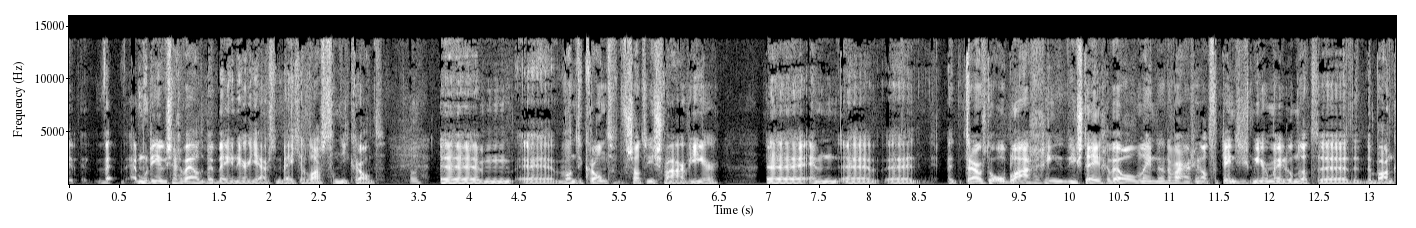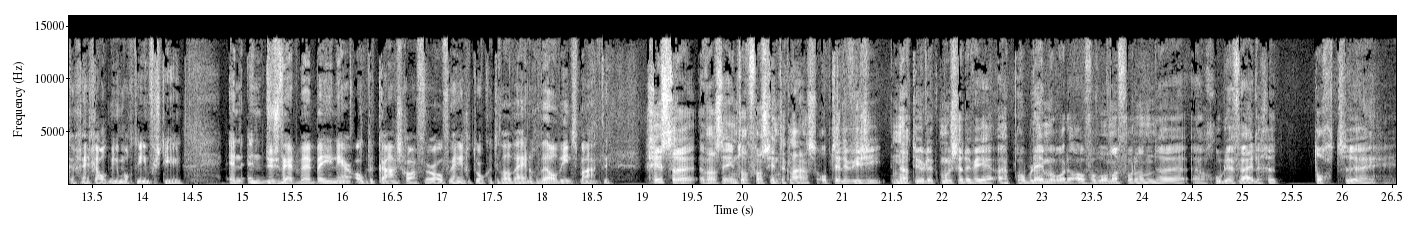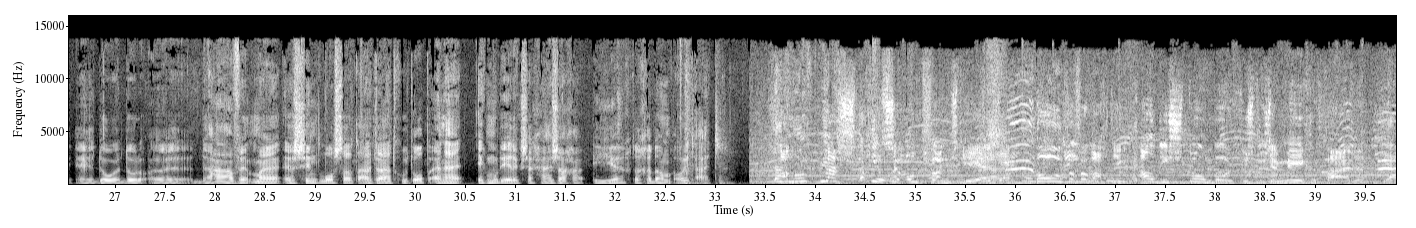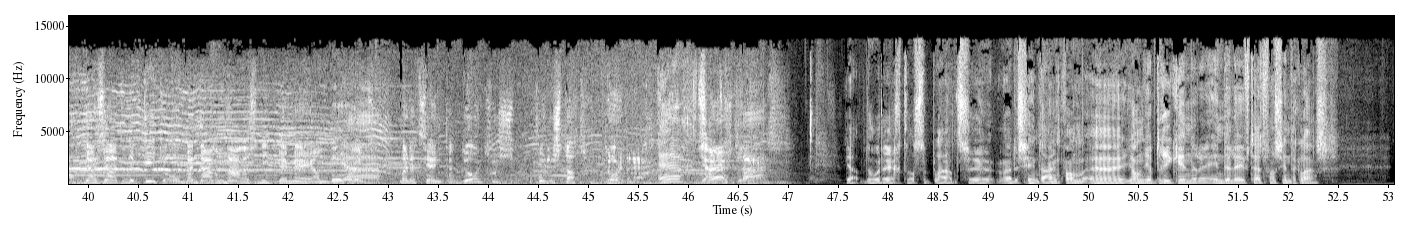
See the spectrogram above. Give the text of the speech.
ik moet eerlijk zeggen, wij hadden bij BNR juist een beetje last van die krant. Oh. Ehm, eh, want de krant zat in zwaar weer. En trouwens, de oplagen gingen, die stegen wel. Alleen er waren geen advertenties meer. Mede omdat eh, de, de banken geen geld meer mochten investeren. En, en dus werd bij BNR ook de kaasgraf eroverheen getrokken. Terwijl wij nog wel winst maakten. Gisteren was de intocht van Sinterklaas op televisie. Natuurlijk moesten er weer eh, problemen worden overwonnen... voor een, eh, goede, veilige tocht eh, eh, door, door eh, de haven. Maar eh, Sint lost dat uiteraard goed op. En hij, ik moet eerlijk zeggen, hij zag er jeugdiger dan ooit uit. Fantastische ontvangst hier. Dat is echt boven verwachting. Al die stoombootjes die zijn meegevaren, daar zaten de pieten op. En daarom waren ze niet bij mij aan boord. Maar dat zijn cadeautjes voor de stad Dordrecht. Echt? Ja, Sinterklaas? Ja, Dordrecht was de plaats eh, waar de Sint aankwam. Eh, Jan, je hebt drie kinderen in de leeftijd van Sinterklaas?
